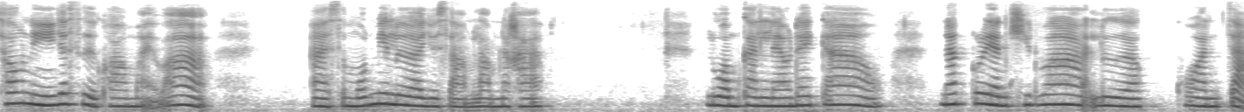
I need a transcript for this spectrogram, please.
ช่องนี้จะสื่อความหมายว่าอ่าสมมติมีเรืออยู่สามลำนะคะ รวมกันแล้วได้เก้านักเรียนคิดว่าเรือ ควรจะ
